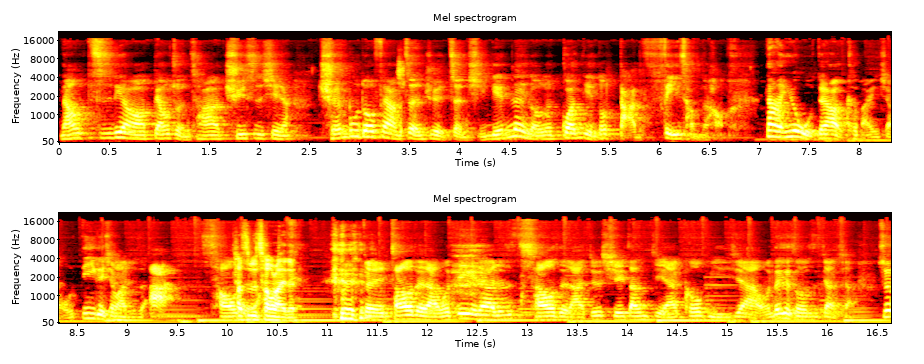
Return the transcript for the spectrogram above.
然后资料啊、标准差、趋势线啊，全部都非常正确整齐，连内容的观点都打得非常的好。当然，因为我对他有刻板印象，我第一个想法就是啊，抄，他是不是抄来的？对，抄的啦。我第一个想法就是抄的啦，就是学长姐啊，copy 一下。我那个时候是这样想，所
